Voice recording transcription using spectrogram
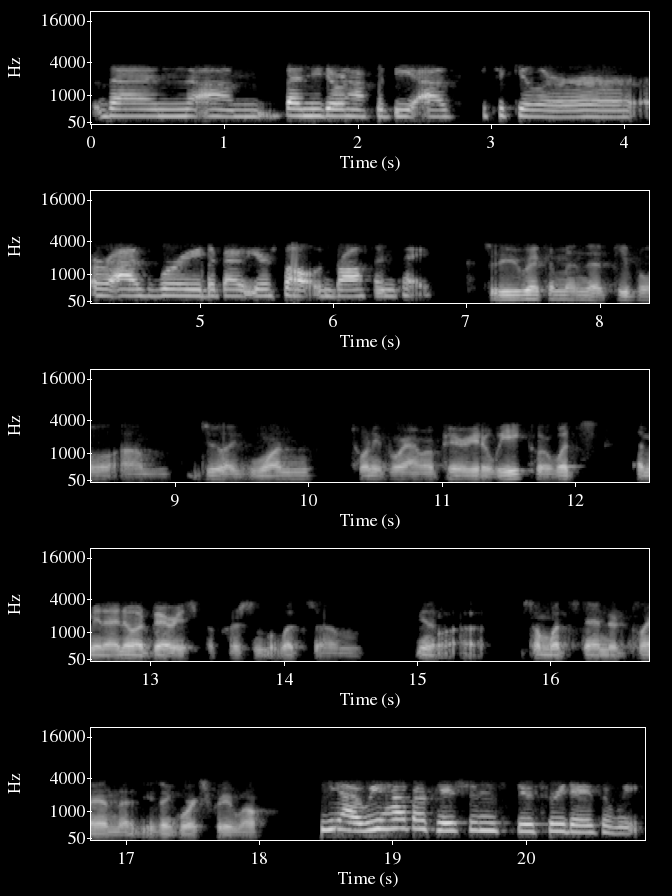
then um, then you don't have to be as particular or, or, as worried about your salt and broth intake. So, do you recommend that people um, do like one 24 hour period a week, or what's? I mean, I know it varies per person, but what's um, you know, a somewhat standard plan that you think works pretty well? Yeah, we have our patients do three days a week.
